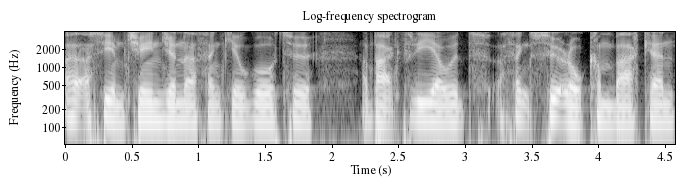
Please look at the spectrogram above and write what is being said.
I, I see him changing. I think he'll go to a back three. I would. I think Souttar will come back in.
